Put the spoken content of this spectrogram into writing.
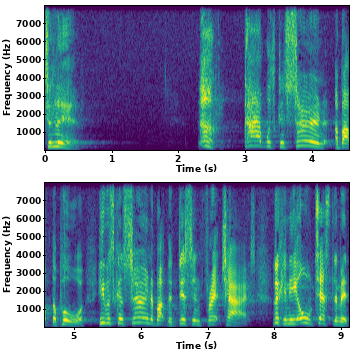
to live. Look, God was concerned about the poor. He was concerned about the disenfranchised. Look, in the Old Testament,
